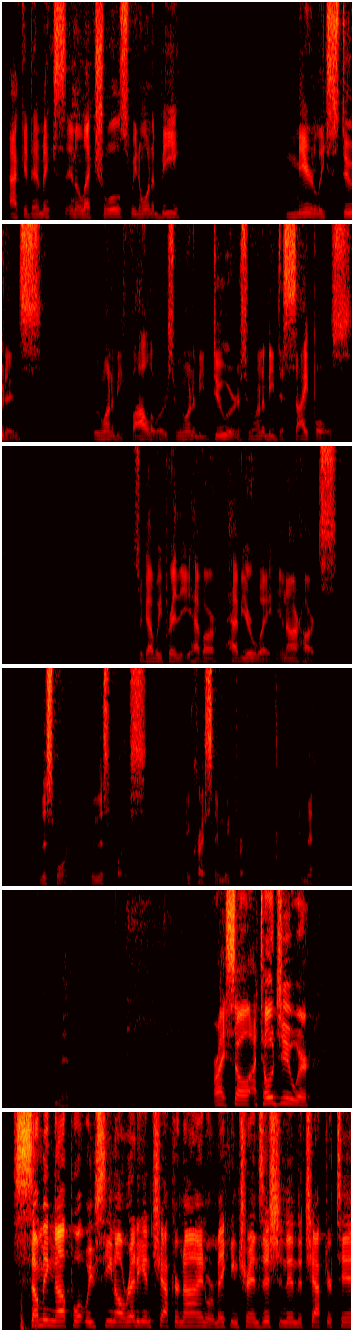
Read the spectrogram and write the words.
academics, intellectuals. We don't want to be merely students. We want to be followers. We want to be doers. We want to be disciples. So, God, we pray that you have, our, have your way in our hearts this morning in this place. In Christ's name we pray. Amen. Amen. All right, so I told you we're summing up what we've seen already in chapter 9. We're making transition into chapter 10.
